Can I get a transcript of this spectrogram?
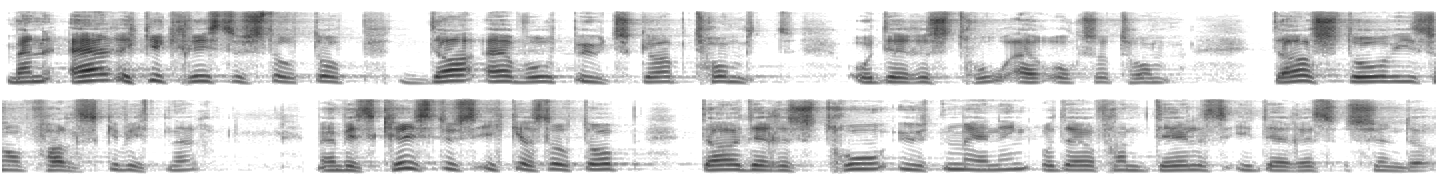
Men er ikke Kristus stått opp, da er vårt budskap tomt, og deres tro er også tom. Da står vi som falske vitner. Men hvis Kristus ikke er stått opp, da er deres tro uten mening, og det er fremdeles i deres synder.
